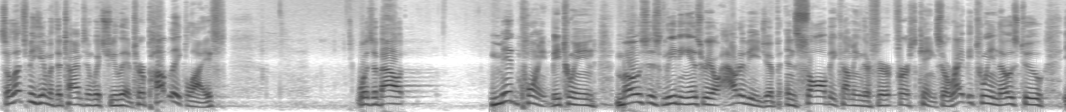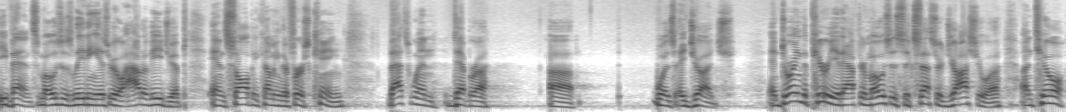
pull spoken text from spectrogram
So let's begin with the times in which she lived. Her public life was about midpoint between Moses leading Israel out of Egypt and Saul becoming their first king. So, right between those two events, Moses leading Israel out of Egypt and Saul becoming their first king, that's when Deborah uh, was a judge. And during the period after Moses' successor Joshua until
